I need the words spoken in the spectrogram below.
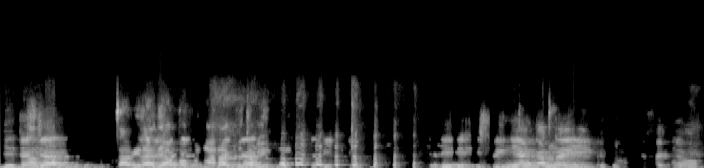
Jadi jajan carilah dia pembenaran itu. jajan jadi jadi istrinya yang kan naik gitu efeknya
